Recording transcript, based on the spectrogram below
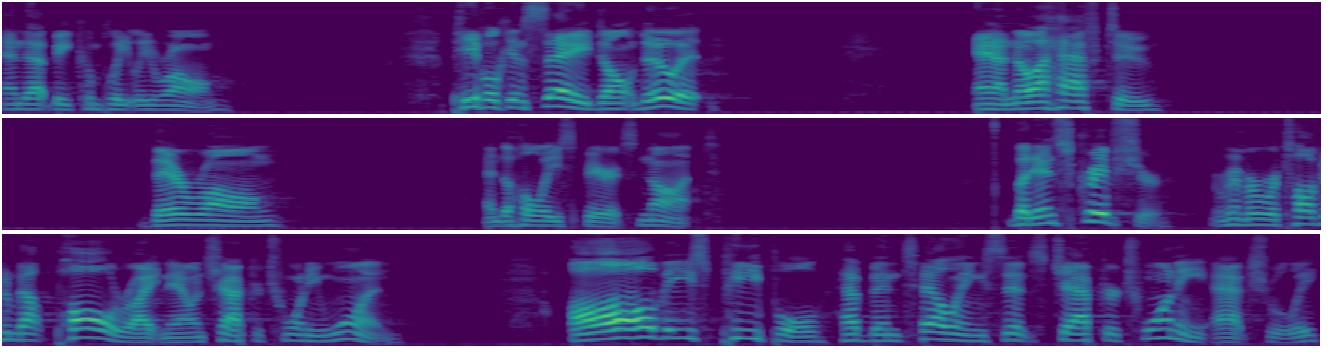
and that be completely wrong. People can say, don't do it, and I know I have to. They're wrong, and the Holy Spirit's not. But in Scripture, remember we're talking about Paul right now in chapter 21. All these people have been telling since chapter 20, actually,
